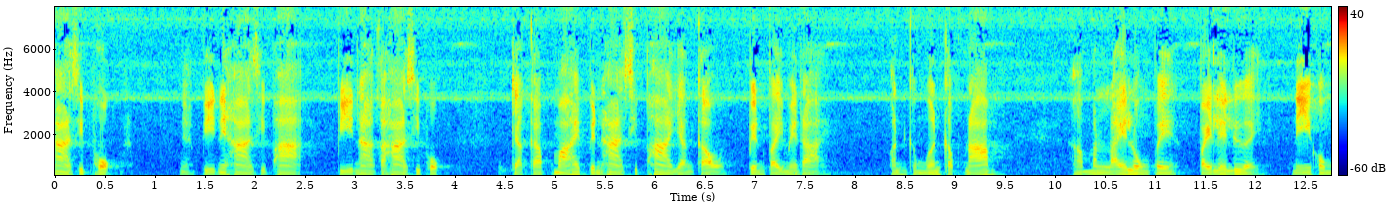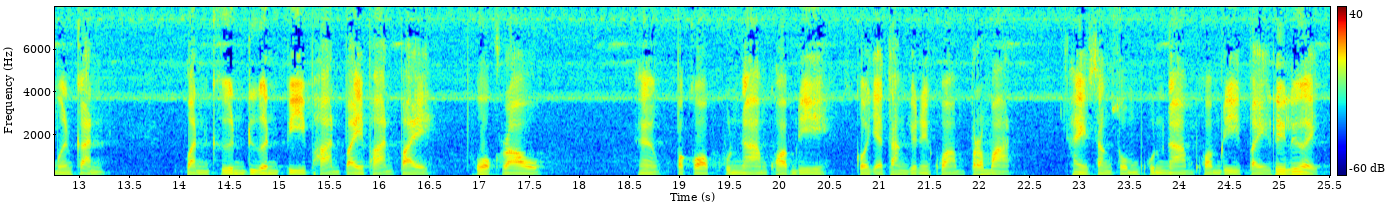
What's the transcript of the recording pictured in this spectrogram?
2,556เนี่ยปีนี้ 55 ปีหน้าก็ 56 จะกลับมาให้เป็น 55 อย่างเก่าเป็นไปไม่ได้ มันก็เหมือนกับน้ำมันไหลลงไปไปเรื่อยๆ นี้ก็เหมือนกัน วันคืนเดือนปีผ่านไปผ่านไป พวกเราประกอบคุณงามความดี ก็อย่าตั้งอยู่ในความประมาท ให้สังสมคุณงามความดีไปเรื่อยๆ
